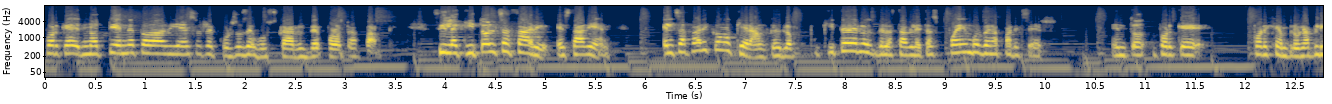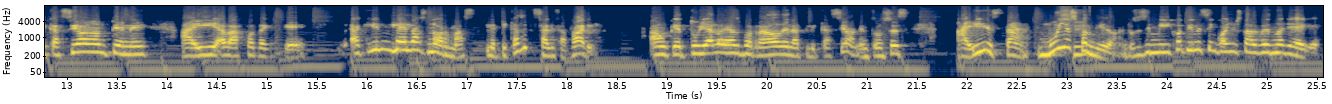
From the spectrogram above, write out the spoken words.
porque no tiene todavía esos recursos de buscar de, por otra parte. Si le quito el Safari, está bien. El Safari como quiera, aunque lo quite de, los, de las tabletas, pueden volver a aparecer. Entonces, porque, por ejemplo, una aplicación tiene ahí abajo de que aquí lee las normas, le picas y te sale Safari, aunque tú ya lo hayas borrado de la aplicación. Entonces, ahí está, muy escondido. Entonces, si mi hijo tiene cinco años, tal vez no llegue.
